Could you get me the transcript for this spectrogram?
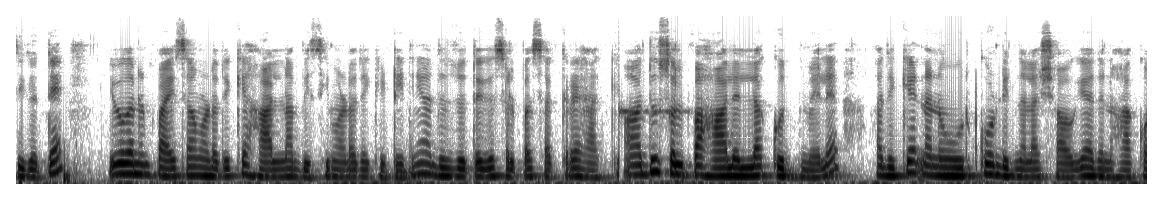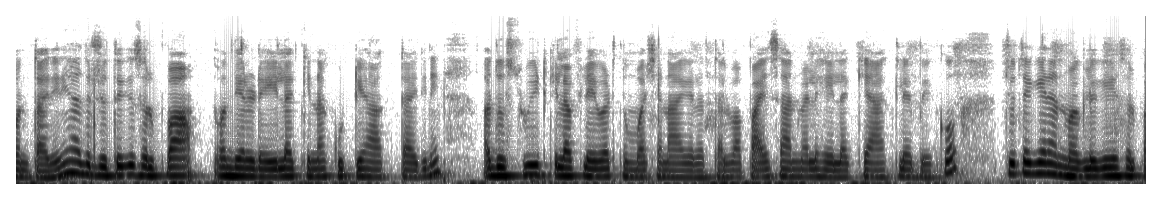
ಸಿಗುತ್ತೆ. ಇವಾಗ ನಾನು ಪಾಯಸ ಮಾಡೋದಕ್ಕೆ ಹಾಲನ್ನ ಬಿಸಿ ಮಾಡೋದಕ್ಕೆ ಇಟ್ಟಿದ್ದೀನಿ. ಅದ್ರ ಜೊತೆಗೆ ಸ್ವಲ್ಪ ಸಕ್ಕರೆ ಹಾಕಿ, ಅದು ಸ್ವಲ್ಪ ಹಾಲೆಲ್ಲ ಕುದ್ಮೇಲೆ ಅದಕ್ಕೆ ನಾನು ಹುರ್ಕೊಂಡಿದ್ನಲ್ಲ ಶಾವ್ಗೆ, ಅದನ್ನು ಹಾಕೊತಾ ಇದ್ದೀನಿ. ಅದ್ರ ಜೊತೆಗೆ ಸ್ವಲ್ಪ ಒಂದೆರಡು ಏಲಕ್ಕಿನ ಕುಟ್ಟಿ ಹಾಕ್ತಾ ಇದ್ದೀನಿ. ಅದು ಸ್ವೀಟ್ಗೆಲ್ಲ ಫ್ಲೇವರ್ ತುಂಬ ಚೆನ್ನಾಗಿರುತ್ತಲ್ವ? ಪಾಯಸ ಅಂದಮೇಲೆ ಏಲಕ್ಕಿ ಹಾಕಲೇಬೇಕು. ಜೊತೆಗೆ ನನ್ನ ಮಗಳಿಗೆ ಸ್ವಲ್ಪ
